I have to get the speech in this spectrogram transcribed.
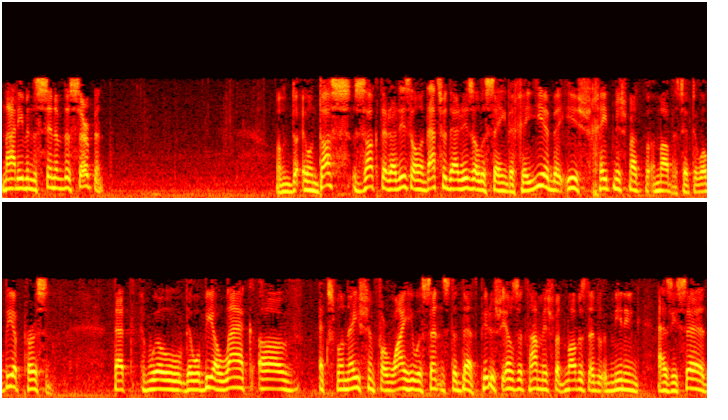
Not even the sin of the serpent. Und, und das sagt der Arizal, and that's what the Arizal is saying, if there will be a person that will, there will be a lack of explanation for why he was sentenced to death. Meaning, as he said,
